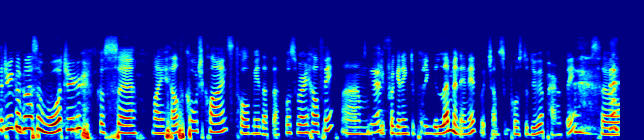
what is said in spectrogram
I drink a glass of water because uh, my health coach clients told me that that was very healthy. Um, Yes. Keep forgetting to putting the lemon in it, which I'm supposed to do apparently. So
